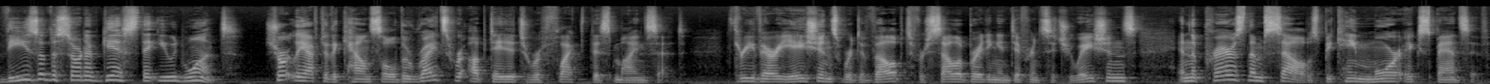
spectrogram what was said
these are the sort of gifts that you would want. Shortly after the council, the rites were updated to reflect this mindset. Three variations were developed for celebrating in different situations, and the prayers themselves became more expansive,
